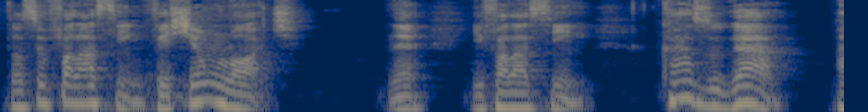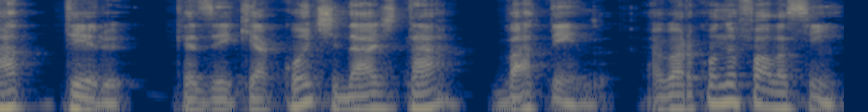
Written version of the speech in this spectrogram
Então, se eu falar assim, fechei um lote, né? E falar assim, kazu ga ateru, quer dizer que a quantidade está batendo. Agora, quando eu falo assim,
